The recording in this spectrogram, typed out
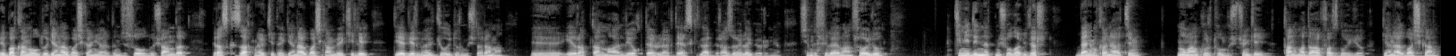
E, bakan oldu, genel başkan yardımcısı oldu. Şu anda biraz kızak mevkide genel başkan vekili diye bir mevki uydurmuşlar ama e, İrab'dan mahalli yok derlerdi. Eskiler biraz öyle görünüyor. Şimdi Süleyman Soylu kimi dinletmiş olabilir? Benim kanaatim Numan Kurtulmuş. Çünkü tanıma daha fazla uyuyor. Genel başkan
